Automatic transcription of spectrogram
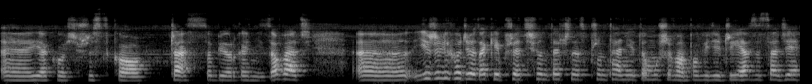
e, jakoś wszystko czas sobie organizować. E, jeżeli chodzi o takie przedświąteczne sprzątanie, to muszę Wam powiedzieć, że ja w zasadzie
